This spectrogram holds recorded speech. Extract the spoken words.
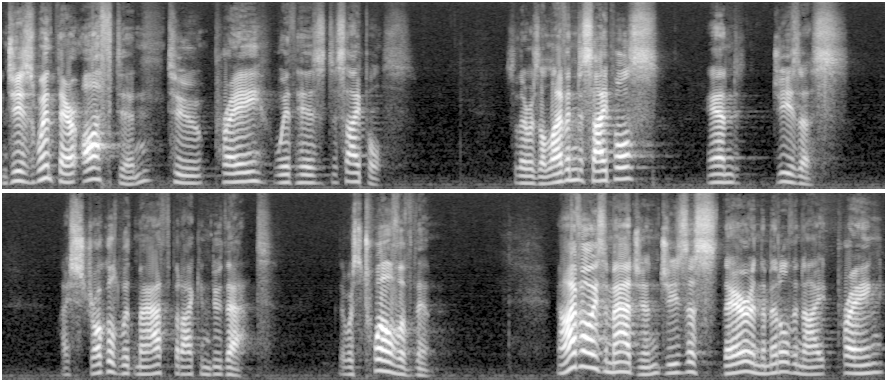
And Jesus went there often to pray with his disciples. So there was 11 disciples and Jesus. I struggled with math, but I can do that. There was 12 of them. Now I've always imagined Jesus there in the middle of the night praying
